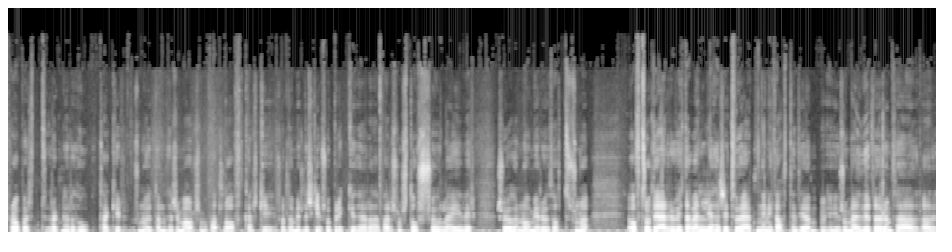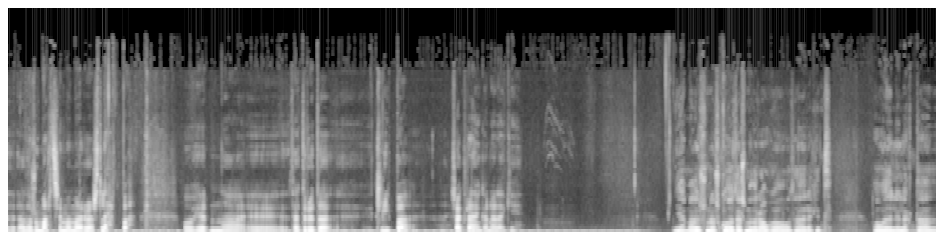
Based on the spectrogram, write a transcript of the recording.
frábært Ragnar að þú takir svona utanum þessi mál sem að falla oft kannski svolítið á milli skips og bryggju þegar það fara svona stórsögulega yfir sögun og mér hefur þótt svona oft svolítið erfitt að velja þessi tvö efnin í þáttin því að ég er svo meðvitaður um það að, að, að það er svo margt sem að maður er að sleppa og hérna e, þetta eru þetta klípa sagfræðingarna eða ekki? Já, maður svona skoða það sem maður áhuga á og það er ekkit óeðlilegt að,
